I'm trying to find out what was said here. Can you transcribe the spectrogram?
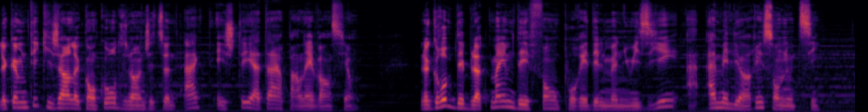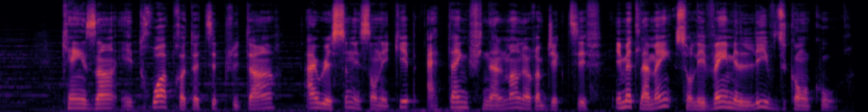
Le comité qui gère le concours du Longitude Act est jeté à terre par l'invention. Le groupe débloque même des fonds pour aider le menuisier à améliorer son outil. 15 ans et trois prototypes plus tard, Harrison et son équipe atteignent finalement leur objectif et mettent la main sur les 20 000 livres du concours.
